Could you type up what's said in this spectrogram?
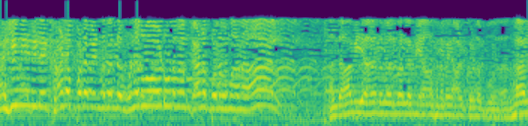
மகிமையிலே காணப்பட வேண்டும் என்ற உணர்வோடு நாம் காணப்படுவோமானால் அந்த ஆவியானவர் வல்லமையாக நம்மை ஆட்கொள்ள போகிறார்.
